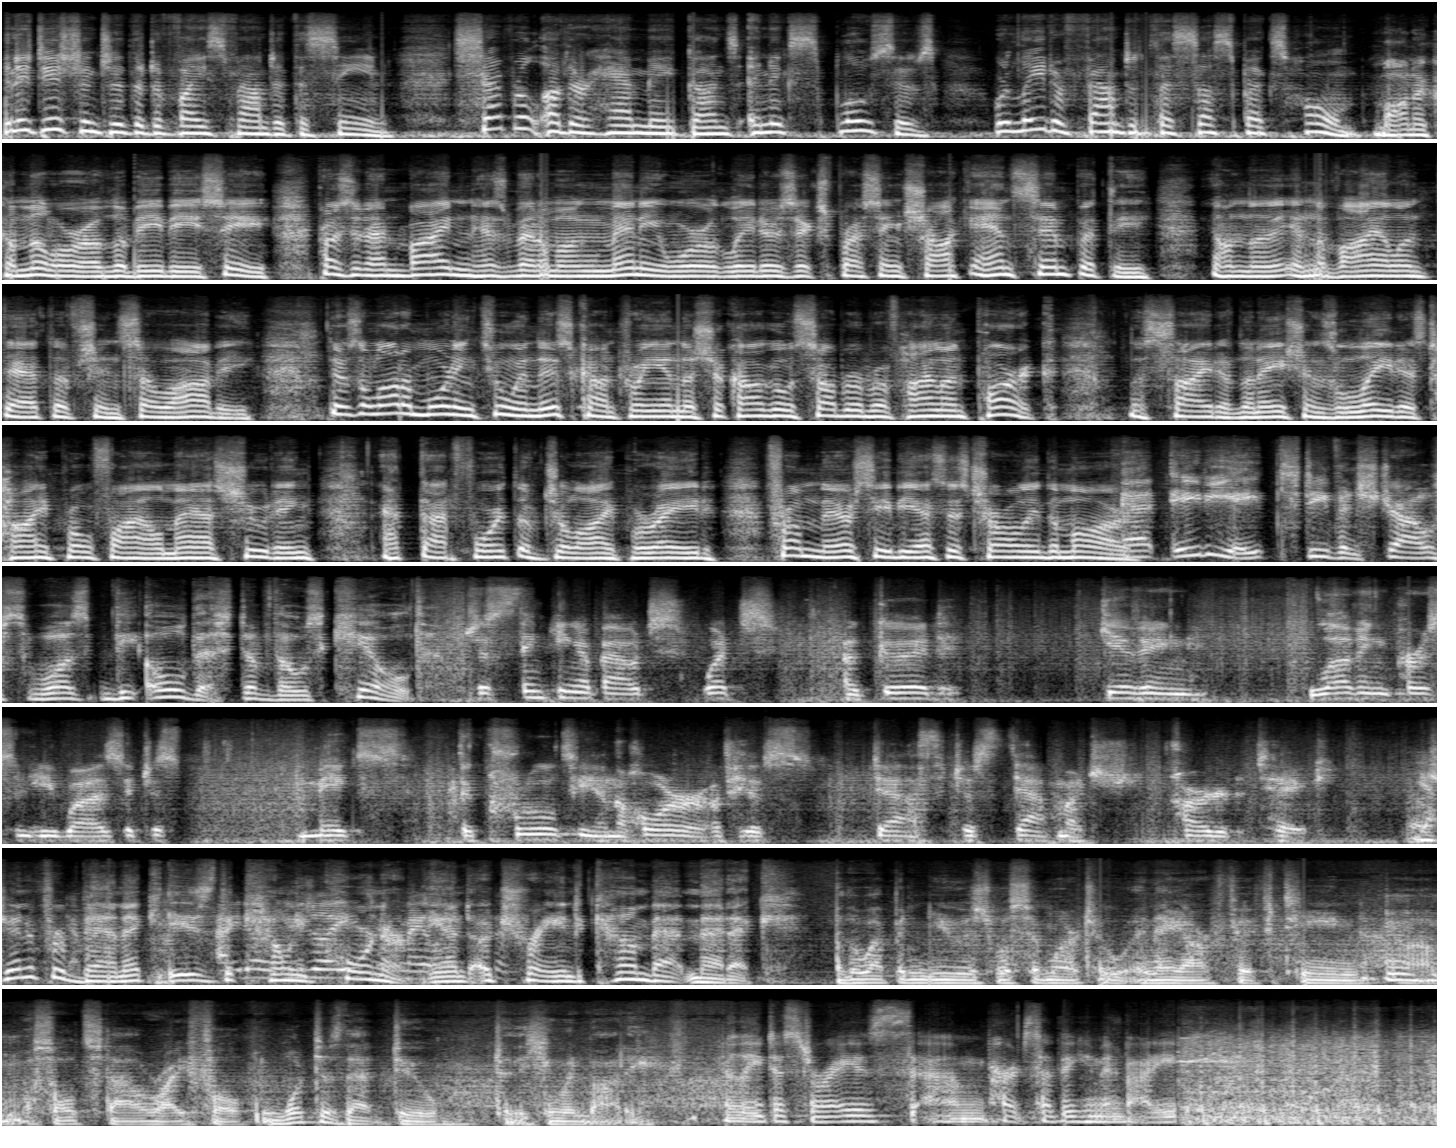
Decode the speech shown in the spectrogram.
In addition to the device found at the scene, several other handmade guns and explosives were later found at the suspect's home. Monica Miller of the BBC. President Biden has been among many world leaders expressing shock and sympathy on the, in the violent death of Shinzo Abe. There's a lot of mourning, too, in this country in the Chicago suburb of Highland Park, the site of the nation's latest high profile mass shooting at that 4th of July parade. From there, CBS's Charlie DeMar. At 88, Stephen Straus was the oldest of those killed. Just thinking about what a good, giving, loving person he was, it just makes the cruelty and the horror of his death just that much harder to take. Jennifer Banek is the county coroner and a trained combat medic. The weapon used was similar to an AR-15 Mm-hmm. um, assault-style rifle. What does that do to the human body? really destroys um, parts of the human body.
